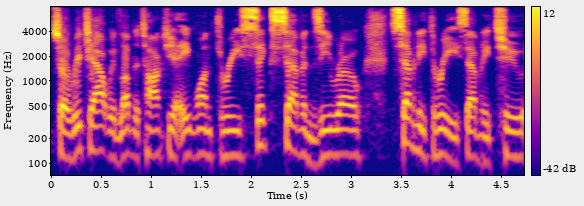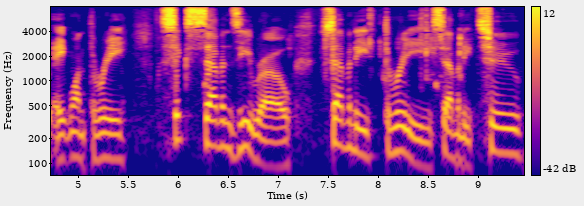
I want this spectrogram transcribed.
So reach out. We'd love to talk to you. 813 670 7372. 813 413 670 7372.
